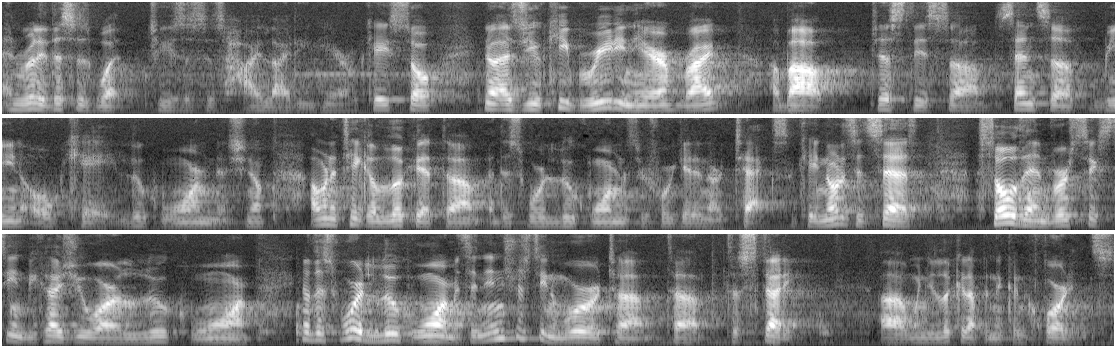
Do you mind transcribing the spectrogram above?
And really, this is what Jesus is highlighting here. Okay, so, you know, as you keep reading here, right, about just this uh, sense of being okay, lukewarmness. You know, I want to take a look at, um, this word lukewarmness before we get in our text. Okay, notice it says, "So then, verse 16, because you are lukewarm." You know, this word lukewarm. It's an interesting word to to, to study uh, when you look it up in the concordance.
